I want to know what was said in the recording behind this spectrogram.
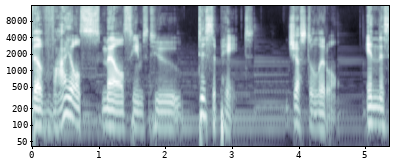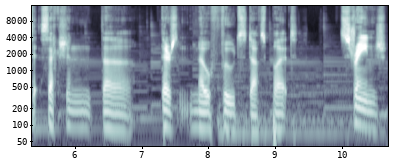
the vile smell seems to dissipate just a little. In this section, the there's no foodstuffs, but strange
